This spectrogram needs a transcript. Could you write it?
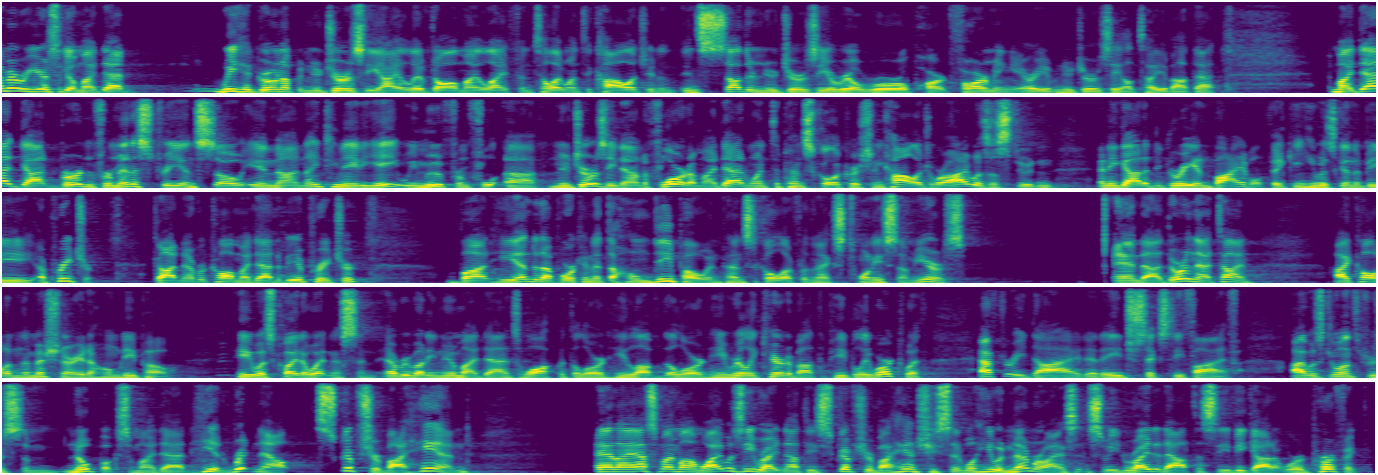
I remember years ago, my dad we had grown up in New Jersey. I lived all my life until I went to college in, in southern New Jersey, a real rural part, farming area of New Jersey. I'll tell you about that. My dad got burdened for ministry, and so in uh, 1988, we moved from uh, New Jersey down to Florida. My dad went to Pensacola Christian College, where I was a student, and he got a degree in Bible, thinking he was going to be a preacher. God never called my dad to be a preacher, but he ended up working at the Home Depot in Pensacola for the next 20 some years. And uh, during that time, I called him the missionary to Home Depot. He was quite a witness, and everybody knew my dad's walk with the Lord. He loved the Lord, and he really cared about the people he worked with. After he died at age 65, I was going through some notebooks of my dad. He had written out scripture by hand. And I asked my mom, why was he writing out these scripture by hand? She said, well, he would memorize it, so he'd write it out to see if he got it word perfect.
